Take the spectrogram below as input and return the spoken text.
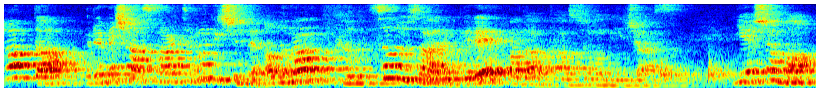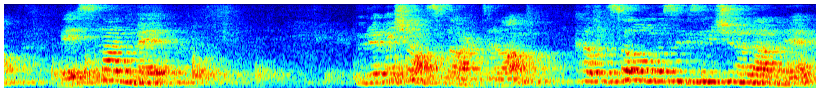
Hatta üreme şansını artırmak için de alınan kalıtsal özelliklere adaptasyon diyeceğiz. Yaşama, beslenme, üreme şansını arttıran, kalıtsal olması bizim için önemli.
